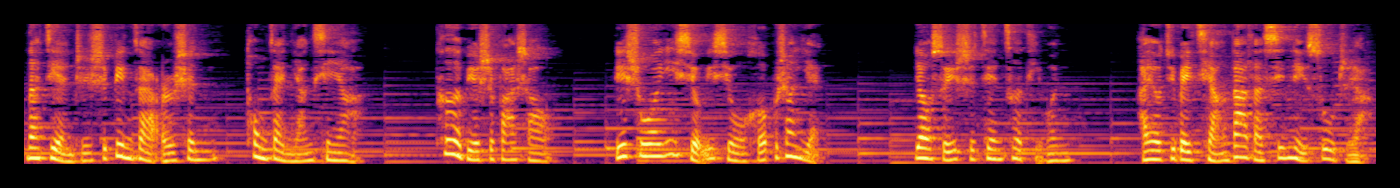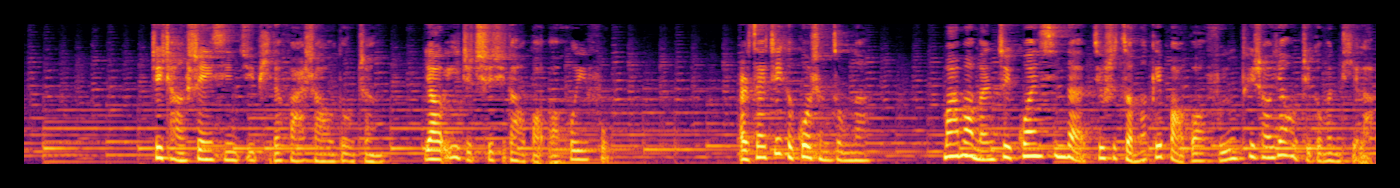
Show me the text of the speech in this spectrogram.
那简直是病在儿身，痛在娘心啊！特别是发烧，别说一宿一宿合不上眼，要随时监测体温，还要具备强大的心理素质啊。这场身心俱疲的发烧斗争，要一直持续到宝宝恢复。而在这个过程中呢？妈妈们最关心的就是怎么给宝宝服用退烧药这个问题了。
